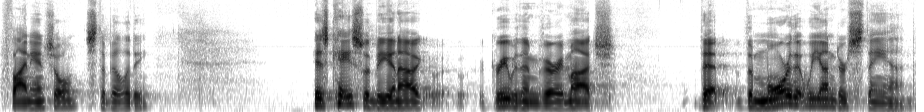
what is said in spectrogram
financial stability, his case would be, and I agree with him very much, that the more that we understand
